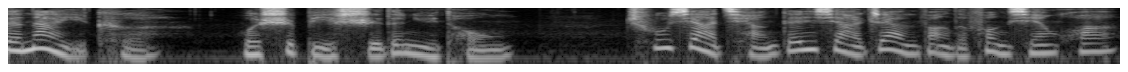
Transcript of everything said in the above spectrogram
在那一刻，我是彼时的女童，初夏墙根下绽放的凤仙花，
